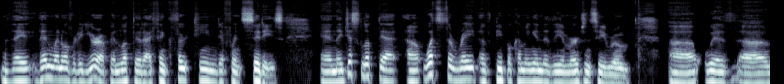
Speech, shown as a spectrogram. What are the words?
they then went over to Europe and looked at, I think, 13 different cities. And they just looked at uh, what's the rate of people coming into the emergency room uh, with uh,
